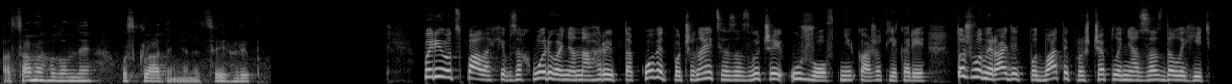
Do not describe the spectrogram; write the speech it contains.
а саме головне ускладнення на цей грип. Період спалахів захворювання на грип та ковід починається зазвичай у жовтні, кажуть лікарі. Тож вони радять подбати про щеплення заздалегідь.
